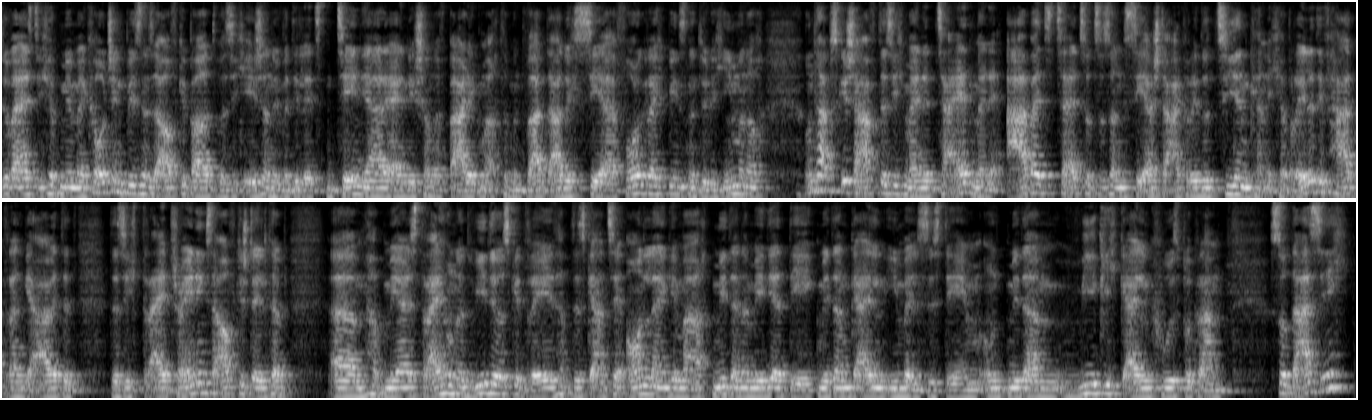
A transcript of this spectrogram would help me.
du weißt, ich habe mir mein Coaching-Business aufgebaut, was ich eh schon über die letzten zehn Jahre eigentlich schon auf Bali gemacht habe und war dadurch sehr erfolgreich, bin es natürlich immer noch und habe es geschafft, dass ich meine Zeit, meine Arbeitszeit sozusagen sehr stark reduzieren kann. Ich habe relativ hart daran gearbeitet, dass ich drei Trainings aufgestellt habe, ähm, habe mehr als 300 Videos gedreht, habe das Ganze online gemacht mit einer Mediathek, mit einem geilen E-Mail-System und mit einem wirklich geilen Kursprogramm, so dass ich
